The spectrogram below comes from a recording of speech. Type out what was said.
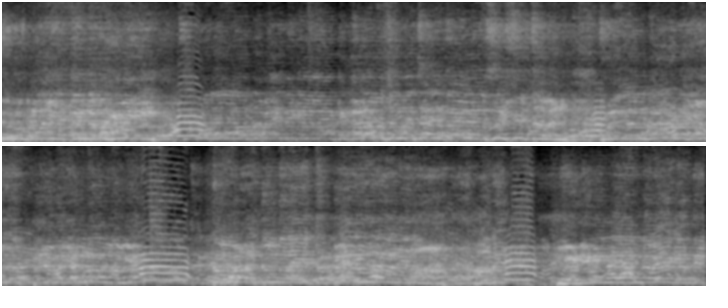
ചെറുപ്രായത്തിന്റെ മഹിമയിൽ കടന്നു ചെന്ന ചരിത്രങ്ങൾ സൃഷ്ടിച്ചവൻ കൊല്ലംകാരുടെ പെരുമ കണ്ടെന്നും എണ്ണെന്നും തെക്കും വടക്കും തെളിയിച്ച ഇടിമിന്നലിന്റെ വേഗത്തിൽ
